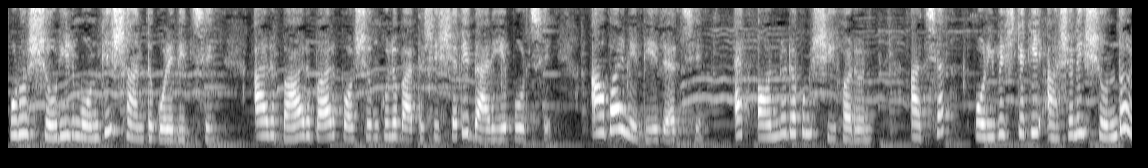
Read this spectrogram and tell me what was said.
পুরো শরীর মনকে শান্ত করে দিচ্ছে আর বারবার পশমগুলো বাতাসের সাথে দাঁড়িয়ে পড়ছে, আবার নেতিয়ে যাচ্ছে, এক অন্যরকম শিহরণ। আচ্ছা পরিবেশটা কি আসলেই সুন্দর,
